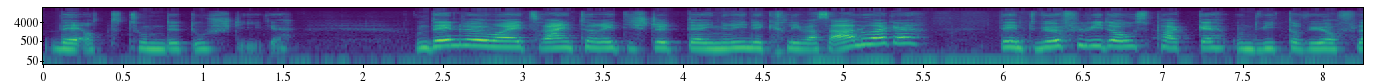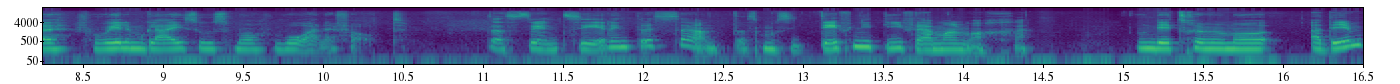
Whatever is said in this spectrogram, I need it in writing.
wert, um dort auszusteigen. Und dann würden wir jetzt rein theoretisch dort in Rhein was anschauen. Dann die Würfel wieder auspacken und weiter würfeln, von welchem Gleis aus man wo fährt. Das klingt sehr interessant. Das muss ich definitiv einmal machen. Und jetzt kommen wir an dem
